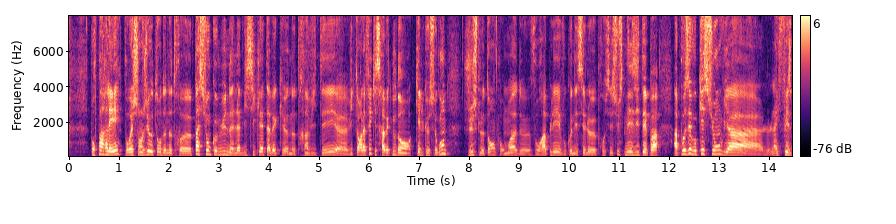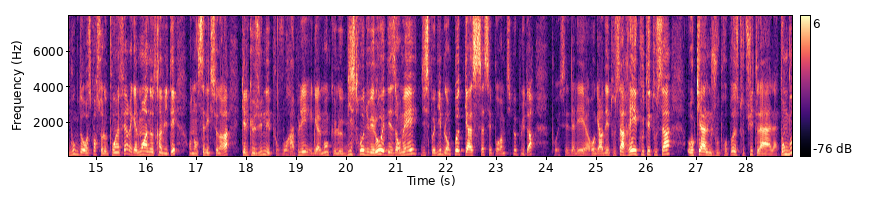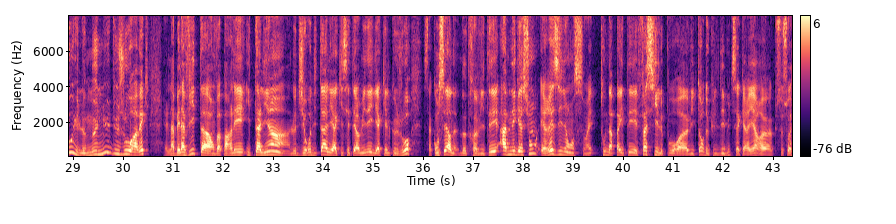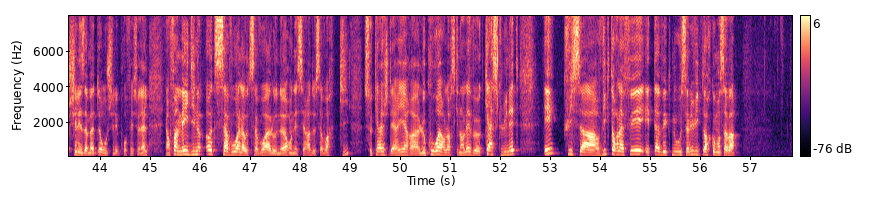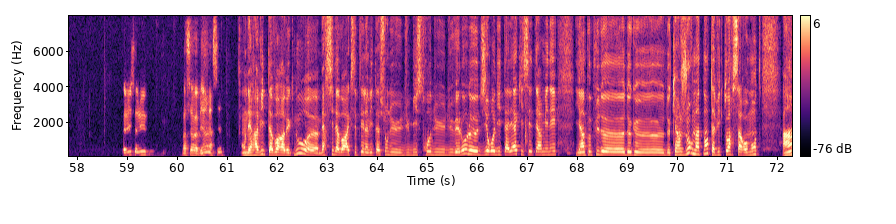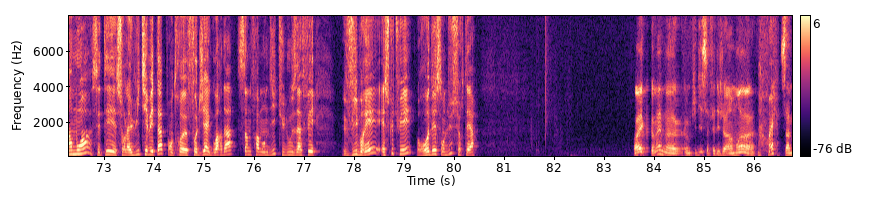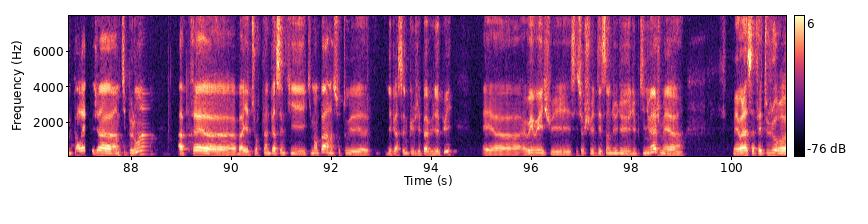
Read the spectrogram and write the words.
pour parler, pour échanger autour de notre passion commune, la bicyclette, avec notre invité euh, Victor Lafay qui sera avec nous dans quelques secondes. Juste le temps pour moi de vous rappeler, vous connaissez le processus, n'hésitez pas à poser vos questions via le live Facebook d'Eurosport sur le point .fr également à notre invité. On en sélectionnera quelques-unes et pour vous rappeler également que le bistrot du vélo est désormais disponible en podcast. Ça c'est pour un petit peu plus tard pour essayer d'aller regarder tout ça, réécouter tout ça au calme. Je vous propose tout de suite la, tambouille, le menu du jour avec la Bella Vita. On va parler italien, le Giro d'Italia qui s'est terminé il y a quelques jours. Ça concerne notre invité. Abnégation et résilience. tout n'a pas été facile pour euh, Victor depuis le début de sa carrière, euh, que ce soit chez les amateurs ou chez les professionnels. Et enfin, Made in Haute-Savoie, la Haute-Savoie à l'honneur. On essaiera de savoir qui se cache derrière euh, le coureur lorsqu'il enlève casque, lunettes et Cuissard. Victor Lafay est avec nous. Salut Victor, comment ça va? Salut, salut. Bah, ça va bien, merci. On est ravi de t'avoir avec nous. Euh, merci d'avoir accepté l'invitation du, bistrot du, vélo, le Giro d'Italia qui s'est terminé il y a un peu plus de, de, 15 jours maintenant. Ta victoire, ça remonte à un mois. C'était sur la huitième étape entre Foggia et Guarda San Framondi. Tu nous as fait vibrer. Est-ce que tu es redescendu sur Terre? Ouais, quand même, euh, comme tu dis, ça fait déjà un mois. Ouais. Ça me paraît déjà un petit peu loin. Après, euh, bah, il y a toujours plein de personnes qui, qui m'en parlent, hein, surtout les, les, personnes que je n'ai pas vues depuis. Et euh, oui, oui, je suis, c'est sûr que je suis descendu du, du petit nuage, mais, mais voilà, ça fait toujours,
